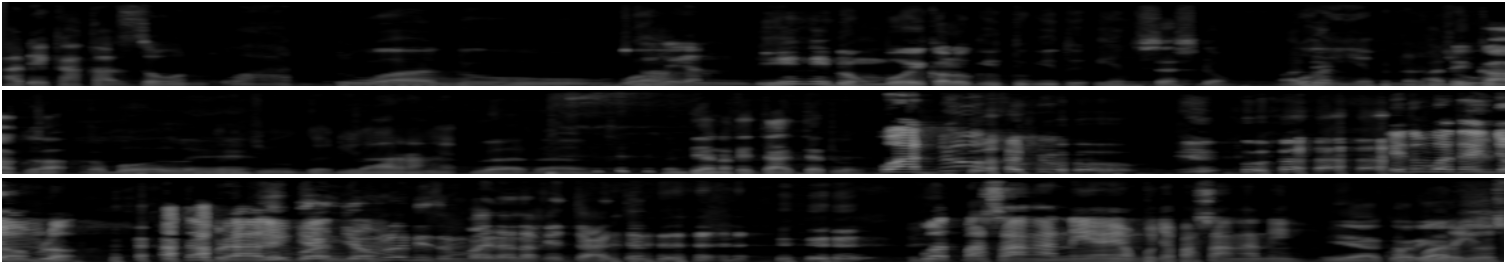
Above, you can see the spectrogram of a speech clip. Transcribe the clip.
adik kakak zone. Waduh. Waduh. Wah, di- ini dong boy kalau gitu-gitu incest dong. Wah Adik, iya bener adik juga. kakak nggak boleh. Bener juga dilarang ya. Larang. Nanti anaknya cacat loh. Waduh. Waduh. Itu buat yang jomblo. Kita beralih buat Yang jomblo disumpahin anaknya cacat. buat pasangan nih ya yang punya pasangan nih. Iya, Aquarius. Aquarius.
